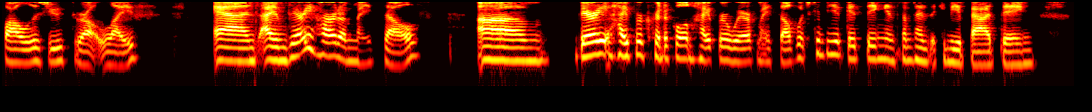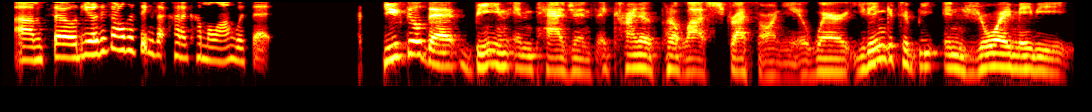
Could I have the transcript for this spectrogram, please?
follows you throughout life. And I am very hard on myself. Um, very hypercritical and hyper aware of myself, which can be a good thing. And sometimes it can be a bad thing. Um, so, you know, these are all the things that kind of come along with it. Do you feel that being in pageants, it kind of put a lot of stress on you where you didn't get to be enjoy maybe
